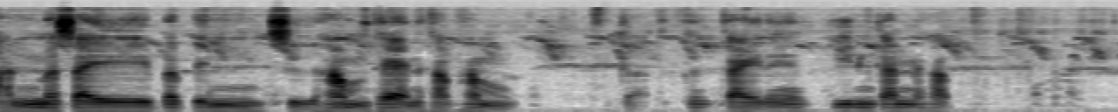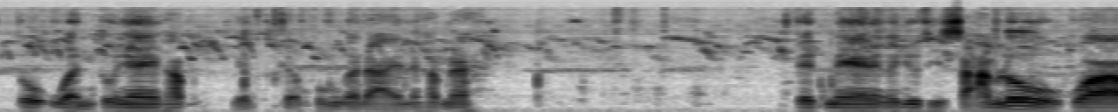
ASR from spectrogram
ผันมาใส่มาเป็นสื่อห้ำแทนนะครับห้ำกับเครื่องไก่เนี่ยกินกันนะครับ ตัวอ้วนตัวใหญ่ครับเป็ดกับผมก็ได้นะครับนะเป็ดแม่เนี่ยก็อยู่ที่สามโลกว่า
